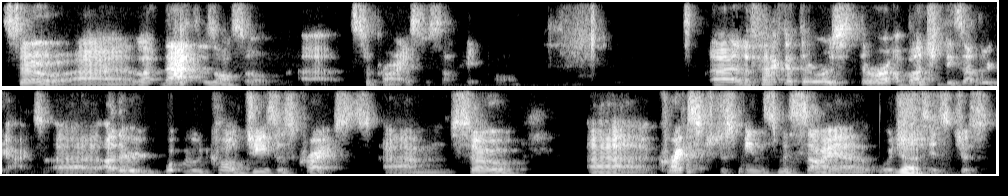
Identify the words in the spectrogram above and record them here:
So uh, that is also a surprise to some people. Uh, and the fact that there was there were a bunch of these other guys, uh, other what we would call Jesus Christs. Um, so uh, Christ just means Messiah, which yes. is just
